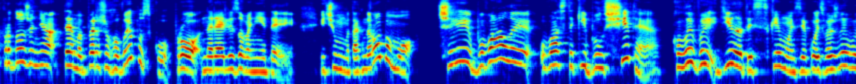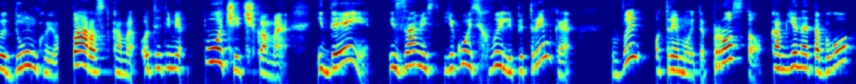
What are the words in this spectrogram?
в продовження теми першого випуску про нереалізовані ідеї і чому ми так не робимо. Чи бували у вас такі булшіти, коли ви ділитесь з кимось якоюсь важливою думкою, паростками, от цими почечками ідеї, і замість якоїсь хвилі підтримки ви отримуєте просто кам'яне табло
